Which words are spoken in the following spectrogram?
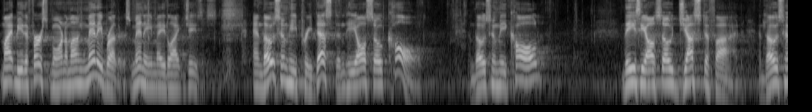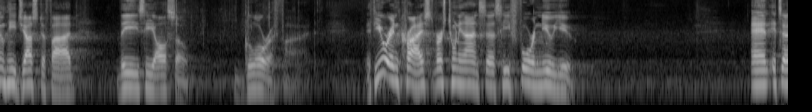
might be the firstborn among many brothers, many made like Jesus. And those whom he predestined, he also called. And those whom he called, these he also justified. And those whom he justified, these he also glorified. If you are in Christ, verse 29 says, He foreknew you. And it's a,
